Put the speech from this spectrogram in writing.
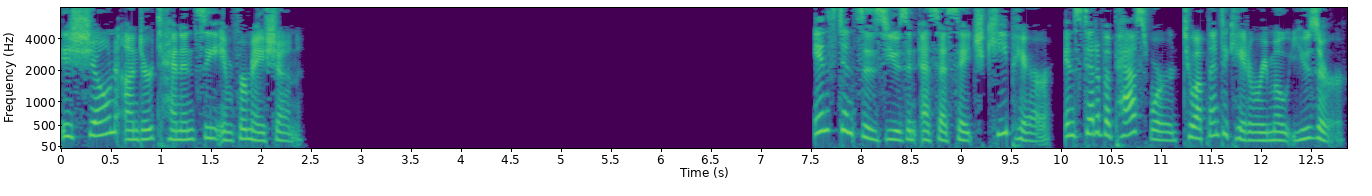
is shown under Tenancy Information. Instances use an SSH key pair instead of a password to authenticate a remote user.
